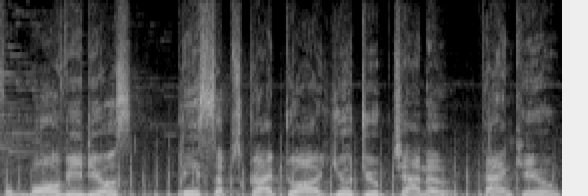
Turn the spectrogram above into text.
For more videos, please subscribe to our YouTube channel. Thank you.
